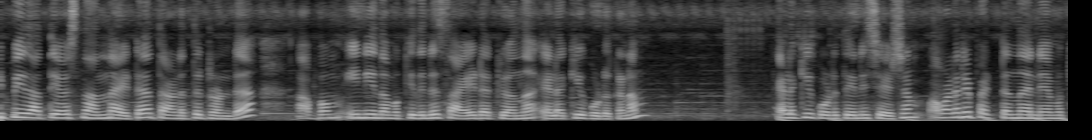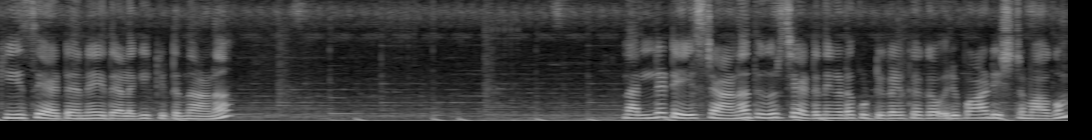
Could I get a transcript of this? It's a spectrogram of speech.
ഇപ്പോൾ ഇത് അത്യാവശ്യം നന്നായിട്ട് തണുത്തിട്ടുണ്ട്. അപ്പം ഇനി നമുക്കിതിന്റെ സൈഡൊക്കെ ഒന്ന് ഇളക്കി കൊടുക്കണം. ഇളക്കി കൊടുത്തതിന് ശേഷം വളരെ പെട്ടെന്ന് തന്നെ നമുക്ക് ഈസി ആയിട്ട് തന്നെ ഇത് ഇളകി കിട്ടുന്നതാണ്. നല്ല ടേസ്റ്റാണ്. തീർച്ചയായിട്ടും നിങ്ങളുടെ കുട്ടികൾക്കൊക്കെ ഒരുപാട് ഇഷ്ടമാകും.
